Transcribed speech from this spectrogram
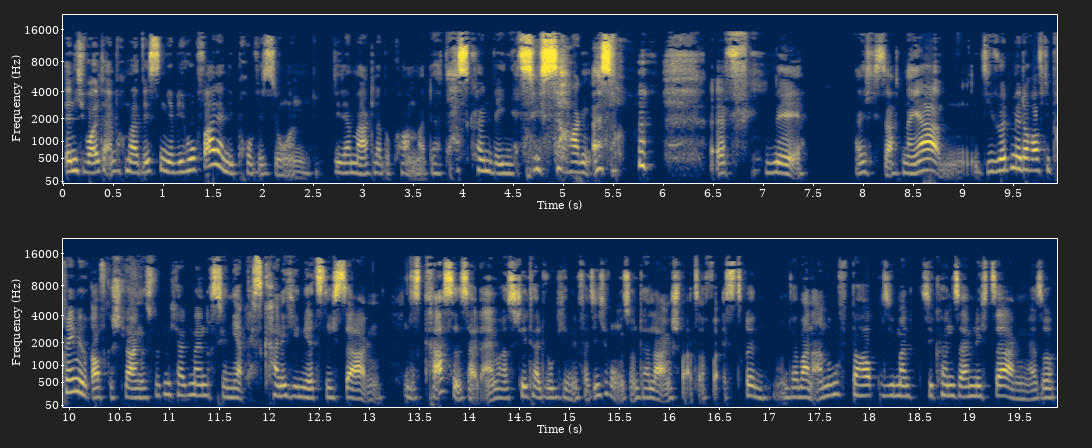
denn ich wollte einfach mal wissen, ja, wie hoch war denn die Provision, die der Makler bekommen hat? Das können wir Ihnen jetzt nicht sagen. Also, äh, nee. Habe ich gesagt, naja, die wird mir doch auf die Prämie draufgeschlagen. Das würde mich halt mal interessieren. Ja, das kann ich Ihnen jetzt nicht sagen. Und das Krasse ist halt einfach, es steht halt wirklich in den Versicherungsunterlagen schwarz auf weiß drin. Und wenn man anruft, behaupten sie, man, sie können es einem nicht sagen. Also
